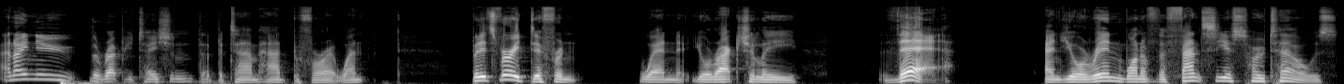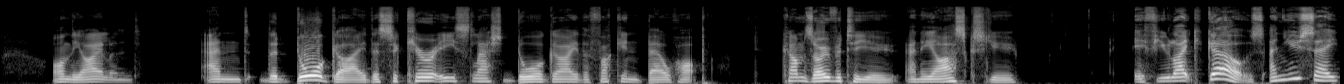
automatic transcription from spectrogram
And I knew the reputation that Batam had before I went, but it's very different when you're actually there and you're in one of the fanciest hotels on the island and the door guy, the security slash door guy, the fucking bellhop, comes over to you and he asks you if you like girls. And you say,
